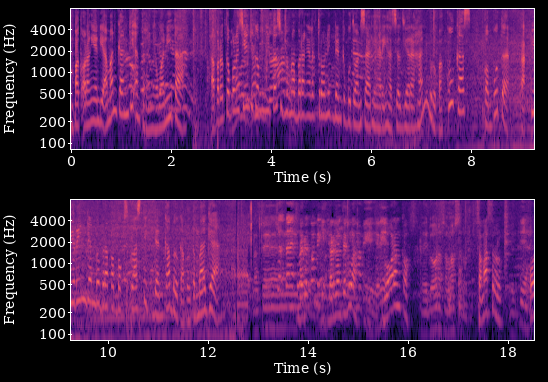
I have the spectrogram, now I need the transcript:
Empat orang yang diamankan di antaranya wanita. Aparat kepolisian juga menyita sejumlah barang elektronik dan kebutuhan sehari-hari hasil jarahan berupa kulkas, komputer, rak piring, dan beberapa box plastik dan kabel-kabel tembaga. Lantai dari, dari lantai dua? Dua orang kok? Eh, dua orang sama Astro. Sama Astrul? Oh,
